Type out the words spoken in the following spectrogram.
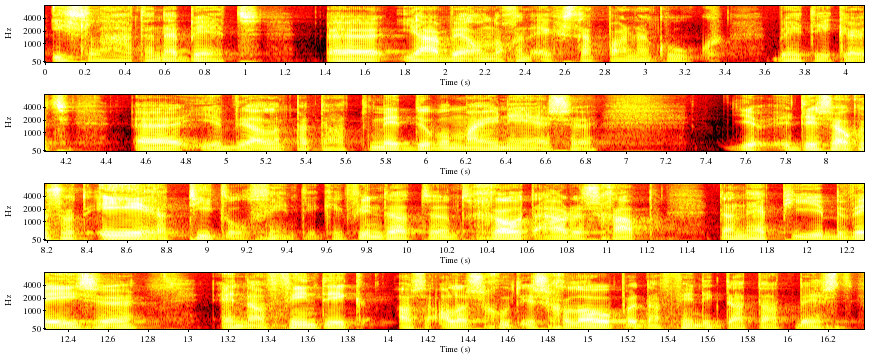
iets later naar bed. Eh, ja, wel nog een extra pannenkoek, weet ik het. Eh, je wil een patat met dubbel mayonaise. Je, het is ook een soort eretitel, vind ik. Ik vind dat het grootouderschap, dan heb je je bewezen. En dan vind ik, als alles goed is gelopen, dan vind ik dat dat best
